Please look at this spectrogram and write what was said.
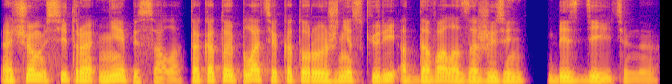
О чем Ситра не писала, так о той плате, которую жнец Кюри отдавала за жизнь бездеятельную.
